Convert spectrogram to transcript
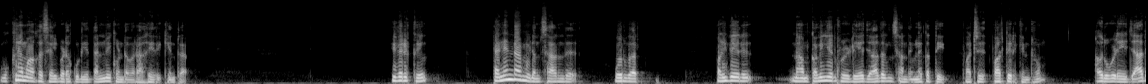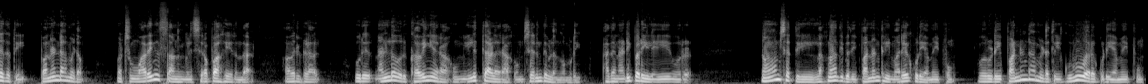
உக்கிரமாக செயல்படக்கூடிய தன்மை கொண்டவராக இருக்கின்றார். இதற்கு பன்னெண்டாம் இடம் சார்ந்து ஒருவர் பல்வேறு நாம் கவிஞர்களுடைய ஜாதகம் சார்ந்த விளக்கத்தை பார்த்து பார்த்திருக்கின்றோம். அவர்களுடைய ஜாதகத்தில் பன்னெண்டாம் இடம் மற்றும் மறைவு ஸ்தானங்கள் சிறப்பாக இருந்தால் அவர்களால் ஒரு நல்ல ஒரு கவிஞராகவும் எழுத்தாளராகவும் சிறந்து விளங்க முடியும். அதன் அடிப்படையிலேயே ஒரு நவம்சத்தில் லக்னாதிபதி பன்னெண்டில் மறையக்கூடிய அமைப்பும் இவருடைய பன்னெண்டாம் இடத்தில் குரு வரக்கூடிய அமைப்பும்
